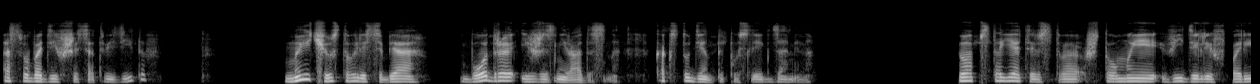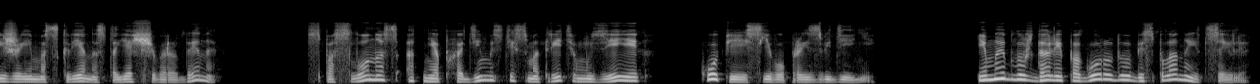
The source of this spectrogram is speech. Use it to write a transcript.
Освободившись от визитов, мы чувствовали себя бодро и жизнерадостно, как студенты после экзамена. То обстоятельство, что мы видели в Париже и Москве настоящего Родена, спасло нас от необходимости смотреть в музее копии с его произведений и мы блуждали по городу без плана и цели.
